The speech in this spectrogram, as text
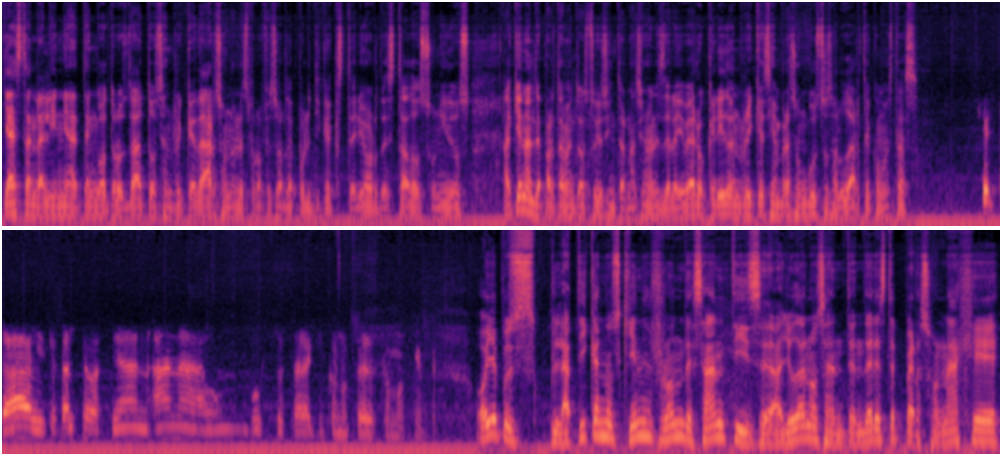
Ya está en la línea, tengo otros datos. Enrique Darson, él es profesor de política exterior de Estados Unidos, aquí en el Departamento de Estudios Internacionales de la Ibero. Querido Enrique, siempre es un gusto saludarte. ¿Cómo estás? ¿Qué tal? ¿Qué tal, Sebastián? Ana, un gusto estar aquí con ustedes como siempre. Oye, pues platícanos quién es Ron DeSantis, eh, ayúdanos a entender este personaje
